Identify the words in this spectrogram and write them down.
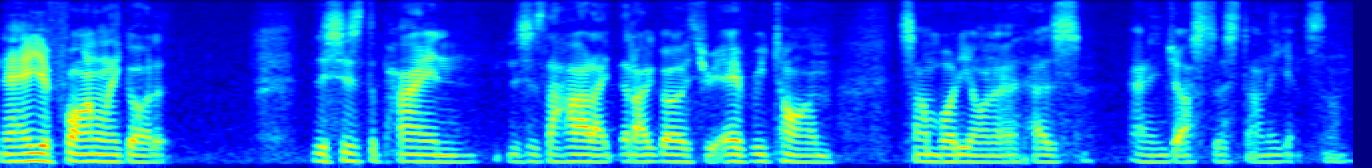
Now you finally got it. This is the pain. This is the heartache that I go through every time somebody on earth has an injustice done against them.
